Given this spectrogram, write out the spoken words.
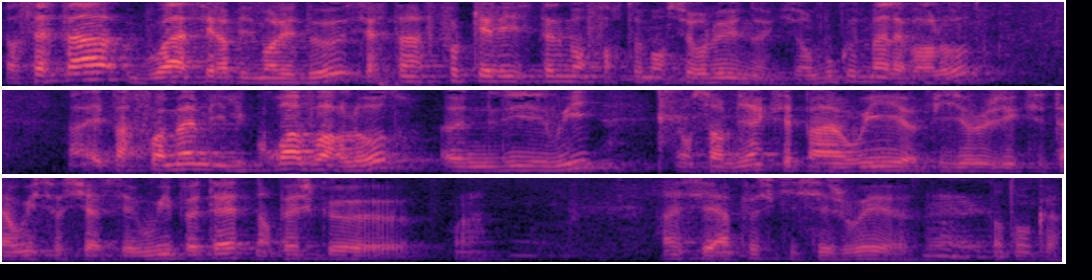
alors certains voient assez rapidement les deux, certains focalisent tellement fortement sur l'une qu'ils ont beaucoup de mal à voir l'autre, hein, et parfois même ils croient voir l'autre, euh, ils nous disent oui, on sent bien que c'est pas un oui euh, physiologique, c'est un oui social. C'est oui peut-être, n'empêche que. voilà. Ah, c'est un peu ce qui s'est joué euh, dans ton cas.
